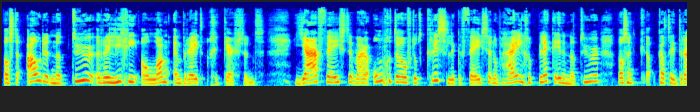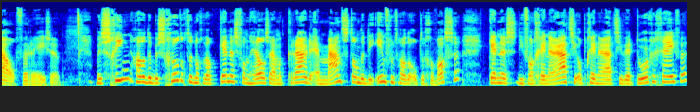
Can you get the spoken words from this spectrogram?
was de oude natuurreligie al lang en breed gekerstend. Jaarfeesten waren omgetoverd tot christelijke feesten en op heilige plekken in de natuur was een ka- kathedraal verrezen. Misschien hadden de beschuldigden nog wel kennis van heilzame kruiden en maanstanden die invloed hadden op de gewassen, kennis die van generatie op generatie werd doorgegeven,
